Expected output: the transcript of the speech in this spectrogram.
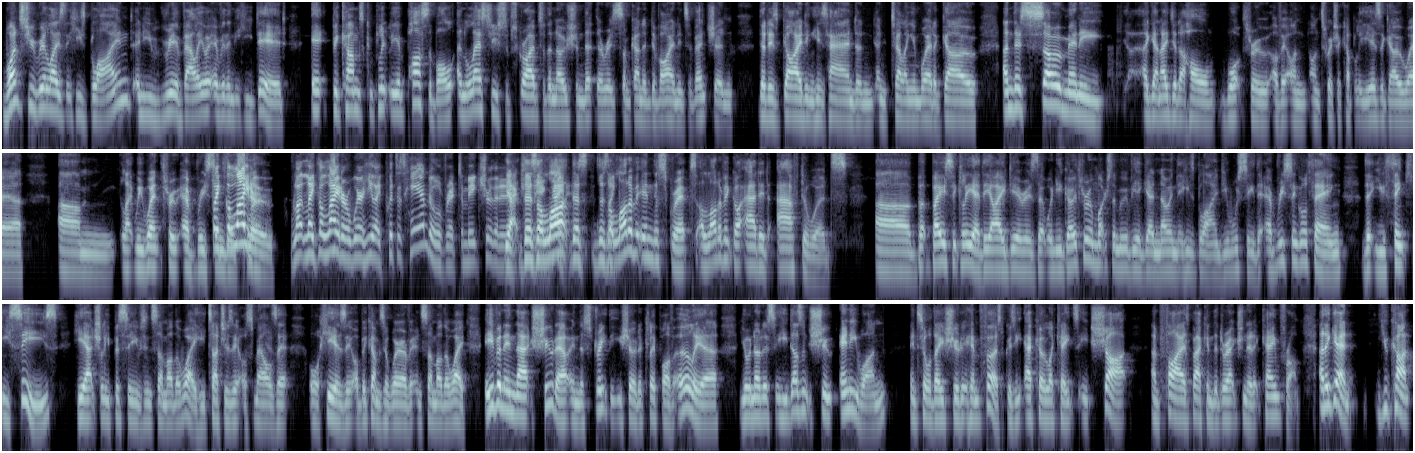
once you realize that he's blind and you reevaluate everything that he did, it becomes completely impossible unless you subscribe to the notion that there is some kind of divine intervention that is guiding his hand and, and telling him where to go. And there's so many again, I did a whole walkthrough of it on on Twitch a couple of years ago where um like we went through every It's like the lighter, clue. Like the lighter where he like puts his hand over it to make sure that it. yeah there's a actually lot there's there's Like- a lot of it in the script a lot of it got added afterwards uh but basically yeah the idea is that when you go through and watch the movie again knowing that he's blind you will see that every single thing that you think he sees he actually perceives in some other way. He touches it or smells it or hears it or becomes aware of it in some other way. Even in that shootout in the street that you showed a clip of earlier you'll notice that he doesn't shoot anyone until they shoot at him first because he echolocates each shot and fires back in the direction that it came from. And again, you can't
